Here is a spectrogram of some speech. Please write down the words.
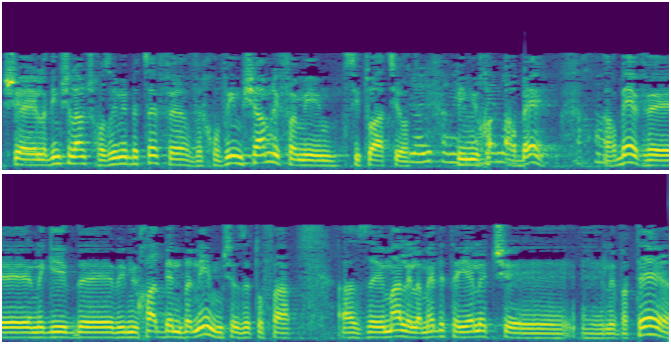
שילדים שלנו שחוזרים מבית ספר וחווים שם לפעמים סיטואציות. לא לפעמים, במיוחד, הרבה הרבה, נכון. הרבה, ונגיד אה, במיוחד בין בנים, שזו תופעה. אז אה, מה, ללמד את הילד לוותר,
